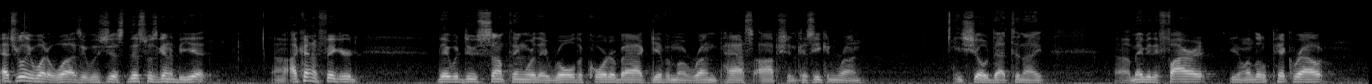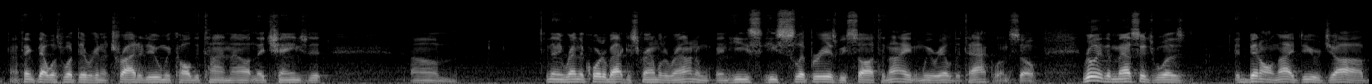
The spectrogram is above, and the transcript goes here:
That's really what it was. It was just this was going to be it. Uh, I kind of figured they would do something where they roll the quarterback, give him a run pass option because he can run. He showed that tonight. Uh, maybe they fire it, you know, a little pick route. I think that was what they were going to try to do, and we called the timeout, and they changed it. Um, and then he ran the quarterback. He scrambled around, and, and he's he's slippery as we saw tonight, and we were able to tackle him. So, really, the message was, it'd been all night. Do your job,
